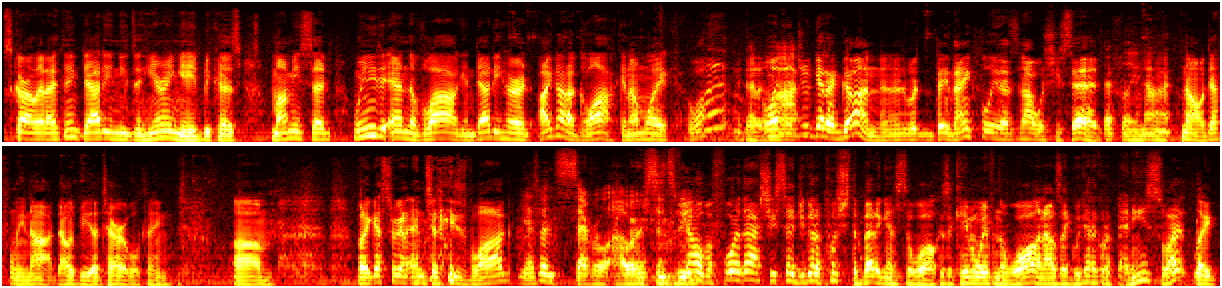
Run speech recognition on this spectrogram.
Scarlett, I think Daddy needs a hearing aid because Mommy said we need to end the vlog, and Daddy heard I got a Glock, and I'm like, what? got a when Glock? did you get a gun? And they, thankfully, that's not what she said. Definitely not. No, definitely not. That would be a terrible thing. Um, but I guess we're gonna end today's vlog. Yeah, it's been several hours since we. No, before that, she said you gotta push the bed against the wall because it came away from the wall, and I was like, we gotta go to Benny's. What? Like,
